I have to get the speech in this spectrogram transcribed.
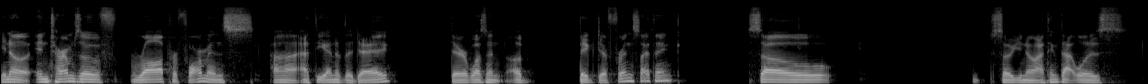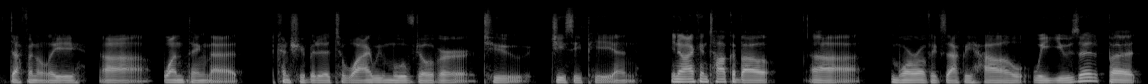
you know, in terms of raw performance, uh, at the end of the day, there wasn't a big difference. I think so. So you know, I think that was definitely uh, one thing that contributed to why we moved over to GCP. And you know, I can talk about uh, more of exactly how we use it. But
